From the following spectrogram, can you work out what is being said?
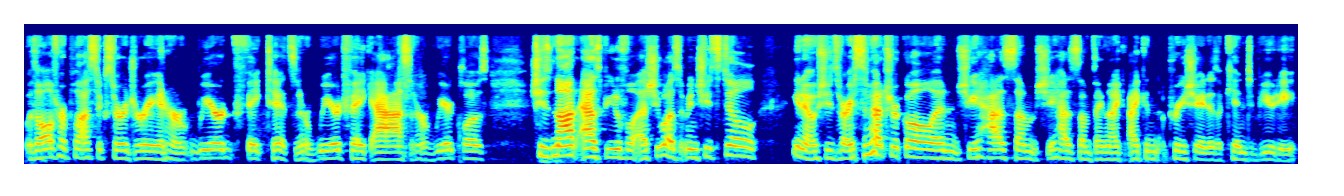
with all of her plastic surgery and her weird fake tits and her weird fake ass and her weird clothes, she's not as beautiful as she was. I mean, she's still, you know, she's very symmetrical and she has some, she has something like I can appreciate as akin to beauty.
